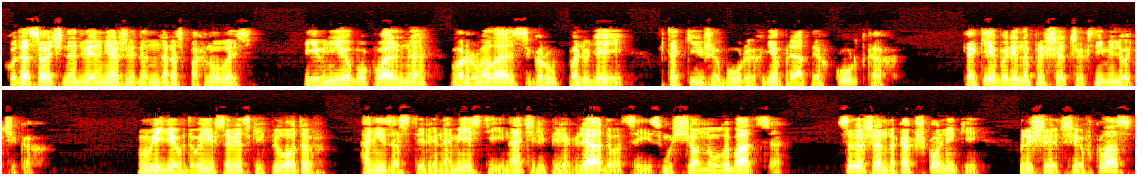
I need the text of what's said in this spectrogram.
Худосочная дверь неожиданно распахнулась, и в нее буквально ворвалась группа людей в таких же бурых неопрятных куртках, какие были на пришедших с ними летчиках. Увидев двоих советских пилотов, они застыли на месте и начали переглядываться и смущенно улыбаться, совершенно как школьники, пришедшие в класс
